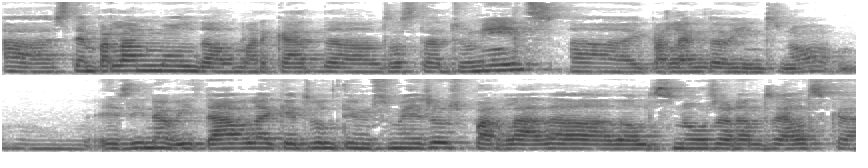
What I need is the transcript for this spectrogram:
Uh, estem parlant molt del mercat dels Estats Units uh, i parlem de vins, no? Mm, és inevitable aquests últims mesos parlar de, dels nous aranzels que,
